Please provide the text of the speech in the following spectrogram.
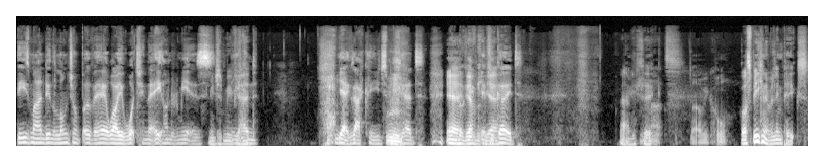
these man doing the long jump over here while you're watching the 800 meters. You just move and your head. Yeah, exactly. You just move Mm. your head. yeah, Look, if, definitely, if yeah. you're good. That'd be sick. Nuts. That would be cool. Well, speaking of Olympics,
